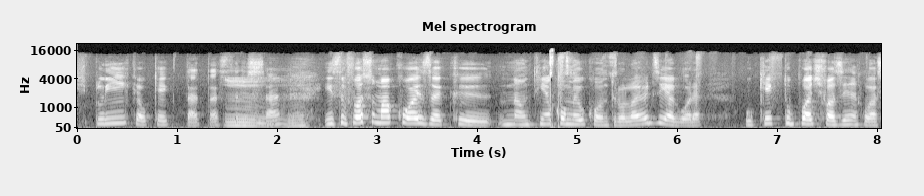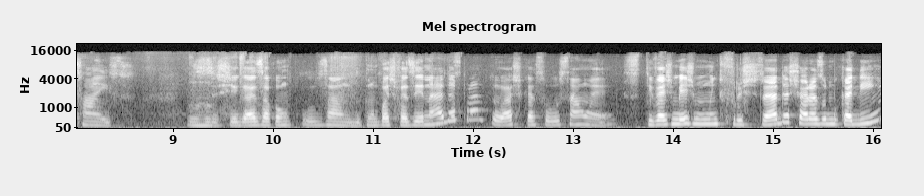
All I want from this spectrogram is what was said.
explica o que é que está tá a estressar. Hum. E se fosse uma coisa que não tinha como eu controlar, eu dizia agora, o que é que tu podes fazer em relação a isso? Uhum. Se chegares à conclusão de que não podes fazer nada, pronto, eu acho que a solução é, se estiveres mesmo muito frustrada, choras um bocadinho,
